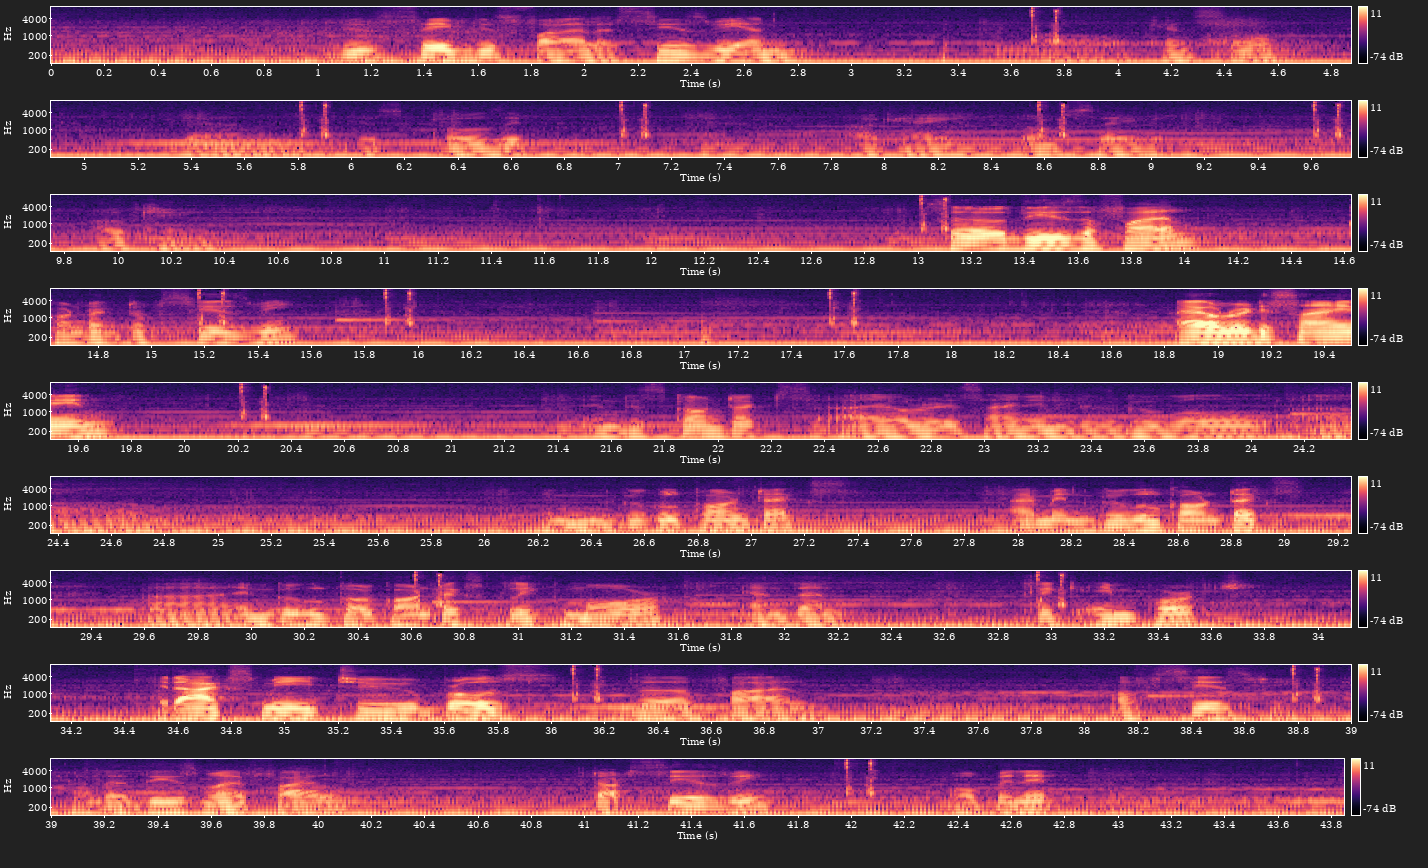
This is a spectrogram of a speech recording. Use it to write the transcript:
this save this file as CSV and uh, cancel. Then just close it. Okay don't save it. Okay. So this is the file contact.csv I already signed in in this contacts. I already signed in this Google um, in Google Contacts. I'm in Google Contacts. Uh, in Google Contacts click more and then click import. It asks me to browse the file of CSV and uh, this is my file .csv open it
